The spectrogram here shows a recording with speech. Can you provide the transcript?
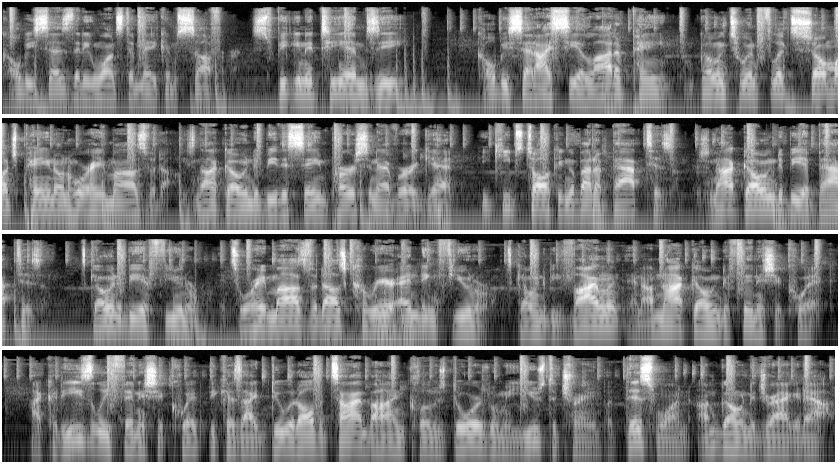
Colby says that he wants to make him suffer. Speaking to TMZ, Colby said, I see a lot of pain. I'm going to inflict so much pain on Jorge Masvidal. He's not going to be the same person ever again. He keeps talking about a baptism. There's not going to be a baptism. It's going to be a funeral. It's Jorge Masvidal's career-ending funeral. It's going to be violent, and I'm not going to finish it quick. I could easily finish it quick because I do it all the time behind closed doors when we used to train, but this one, I'm going to drag it out.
